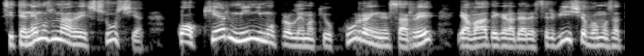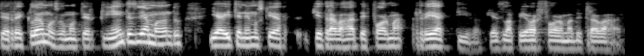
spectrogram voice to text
Si tenemos una red sucia, cualquier mínimo problema que ocurra en esa red ya va a degradar el servicio, vamos a tener reclamos, vamos a tener clientes llamando y ahí tenemos que, que trabajar de forma reactiva, que es la peor forma de trabajar.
